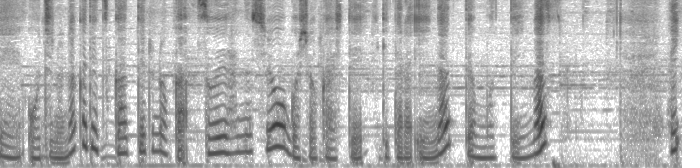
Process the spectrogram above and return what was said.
えー、お家の中で使っているのかそういう話をご紹介していけたらいいなって思っています。はい、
